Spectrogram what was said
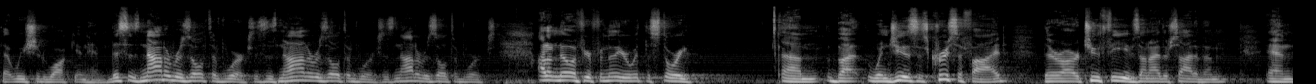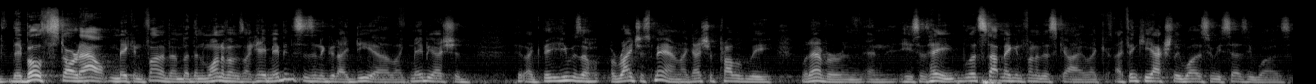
that we should walk in him. This is not a result of works. This is not a result of works. It's not a result of works. I don't know if you're familiar with the story, um, but when Jesus is crucified, there are two thieves on either side of him. And they both start out making fun of him, but then one of them is like, hey, maybe this isn't a good idea. Like, maybe I should, like he was a, a, righteous man. Like i should probably whatever. And, and he says hey let's stop making fun of this guy. Like i think he actually was who he says he was.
